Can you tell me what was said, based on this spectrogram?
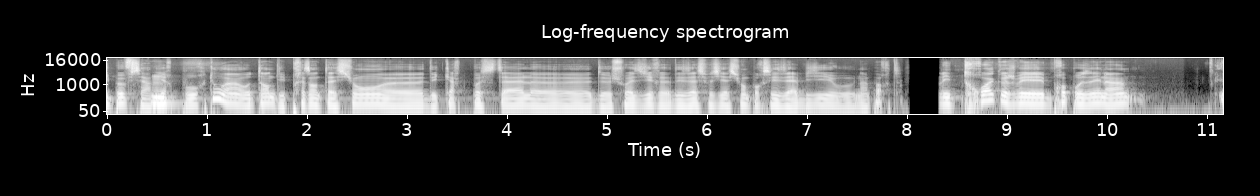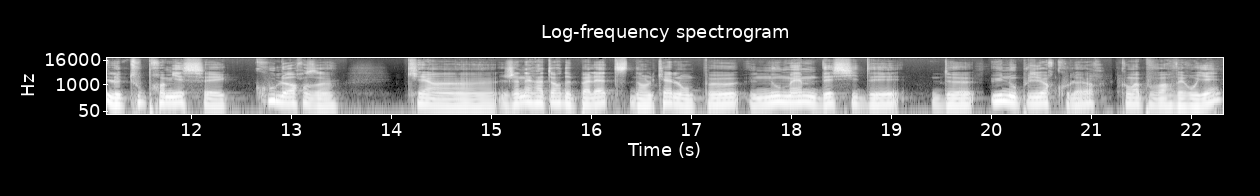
qui peuvent servir mm. pour tout, hein. autant des présentations, euh, des cartes postales, euh, de choisir des associations pour ses habits ou n'importe. Les trois que je vais proposer là, le tout premier c'est Coolors, qui est un générateur de palettes dans lequel on peut nous-mêmes décider de une ou plusieurs couleurs qu'on va pouvoir verrouiller.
